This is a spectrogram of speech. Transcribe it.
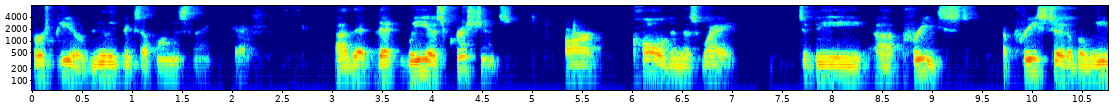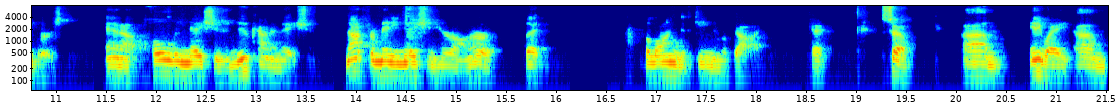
First Peter, really picks up on this thing. Okay, uh, that that we as Christians are called in this way to be a priest, a priesthood of believers and a holy nation, a new kind of nation, not from any nation here on earth, but belonging to the kingdom of God. Okay. So, um, anyway, um,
